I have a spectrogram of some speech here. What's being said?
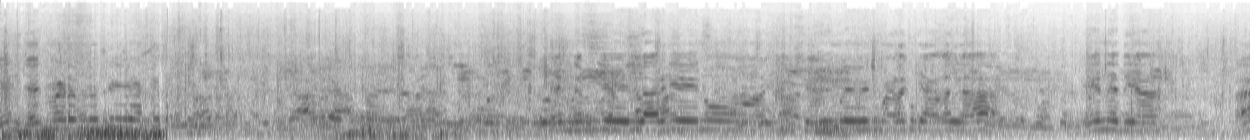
ಏನ್ ಜಡ್ಜ್ ಮೇಡಮ್ ಜೊತೆ ಯಾಕೆ? ಏನ್ ನಿಮ್ಗೆ ಎಲ್ಲಾರ್ಗೆ ಏನು ಶೇವಿಂಗ್ ವೇವಿಂಗ್ ಮಾಡಕ್ಕೆ ಆಗಲ್ಲ? ಏನಿದೆಯಾ? ಆ?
